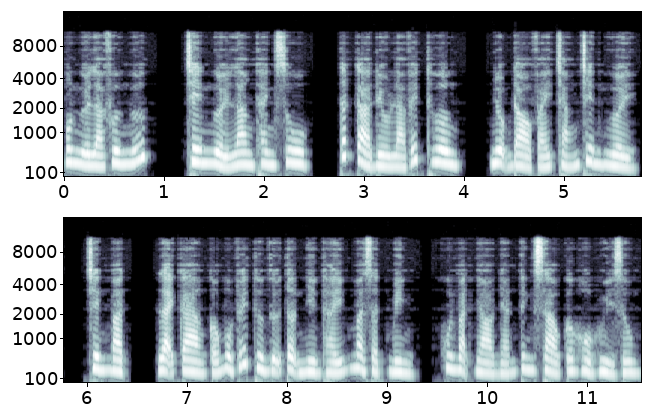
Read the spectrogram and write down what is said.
một người là Phương Ngước, trên người Lăng Thanh Su, tất cả đều là vết thương, nhuộm đỏ váy trắng trên người, trên mặt, lại càng có một vết thương dữ tận nhìn thấy mà giật mình, khuôn mặt nhỏ nhắn tinh xảo cơ hồ hủy dung.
